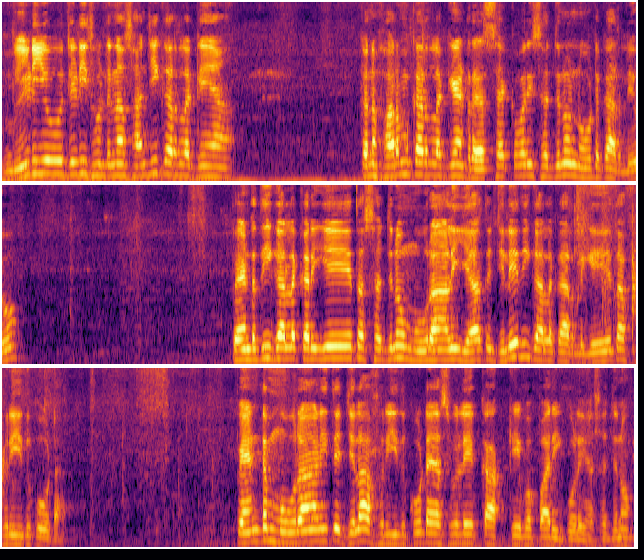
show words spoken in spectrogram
ਵੀਡੀਓ ਜਿਹੜੀ ਤੁਹਾਡੇ ਨਾਲ ਸਾਂਝੀ ਕਰਨ ਲੱਗੇ ਆ ਕਨਫਰਮ ਕਰਨ ਲੱਗੇ ਆ ਐਡਰੈਸ ਇੱਕ ਵਾਰੀ ਸੱਜਣੋ ਨੋਟ ਕਰ ਲਿਓ। ਪਿੰਡ ਦੀ ਗੱਲ ਕਰੀਏ ਤਾਂ ਸੱਜਣੋ ਮੋਰਾਂ ਵਾਲੀ ਆ ਤੇ ਜ਼ਿਲ੍ਹੇ ਦੀ ਗੱਲ ਕਰ ਲਈਏ ਤਾਂ ਫਰੀਦਕੋਟ ਆ। ਪਿੰਡ ਮੋਰਾਂ ਵਾਲੀ ਤੇ ਜ਼ਿਲ੍ਹਾ ਫਰੀਦਕੋਟ ਇਸ ਵੇਲੇ ਕਾਕੇ ਵਪਾਰੀ ਕੋਲੇ ਆ ਸੱਜਣੋ।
